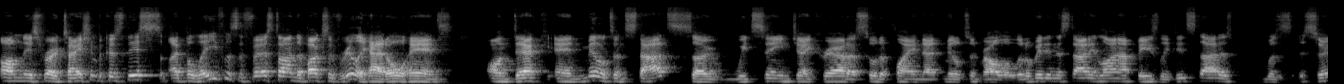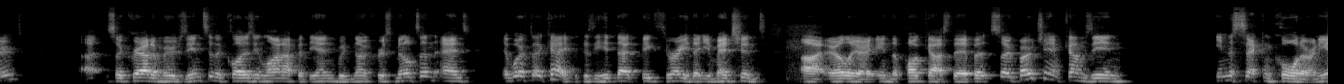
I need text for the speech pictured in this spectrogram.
on this rotation because this, I believe, was the first time the Bucks have really had all hands on deck and Middleton starts. So we'd seen Jae Crowder sort of playing that Middleton role a little bit in the starting lineup. Beasley did start as was assumed. Uh, so Crowder moves into the closing lineup at the end with no Khris Middleton, and it worked okay because he hit that big three that you mentioned uh, earlier in the podcast there. But so Beauchamp comes in in the second quarter and he,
